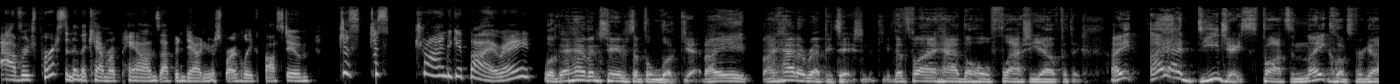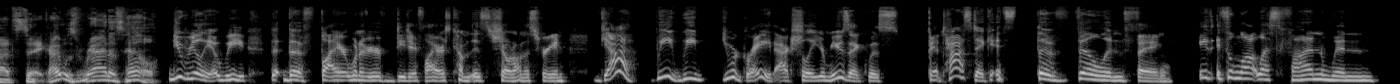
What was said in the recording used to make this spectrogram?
average person and the camera pans up and down your sparkly costume. Just just trying to get by, right? Look, I haven't changed up the look yet. I I had a reputation to keep. That's why I had the whole flashy outfit thing. I I had DJ spots in nightclubs for God's sake. I was rad as hell. You really uh, we the, the flyer one of your DJ flyers comes is shown on the screen. Yeah, we we you were great actually. Your music was fantastic. It's the villain thing. It, it's a lot less fun when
